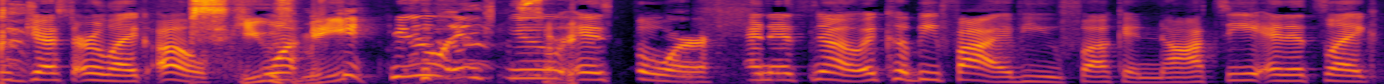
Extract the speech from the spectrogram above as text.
who just are like, oh, Excuse one- me. two and two is four, and it's no, it could be five. You fucking Nazi, and it's like.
